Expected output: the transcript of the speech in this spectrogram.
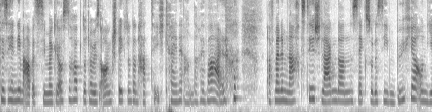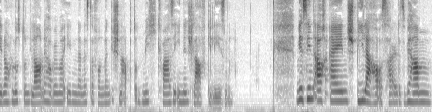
das Handy im Arbeitszimmer gelassen habe. Dort habe ich es angesteckt und dann hatte ich keine andere Wahl. Auf meinem Nachttisch lagen dann sechs oder sieben Bücher und je nach Lust und Laune habe ich mir irgendeines davon dann geschnappt und mich quasi in den Schlaf gelesen. Wir sind auch ein Spielerhaushalt. Also wir haben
